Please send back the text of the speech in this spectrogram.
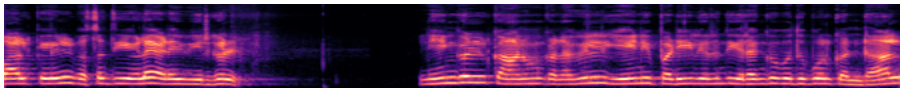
வாழ்க்கையில் வசதிகளை அடைவீர்கள். நீங்கள் காணும் கனவில் ஏணி படியிலிருந்து இறங்குவது போல் கண்டால்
